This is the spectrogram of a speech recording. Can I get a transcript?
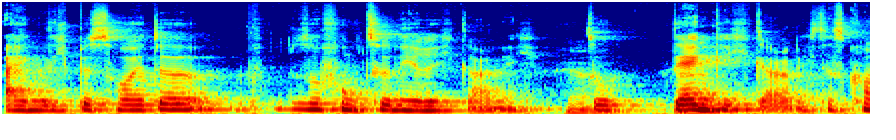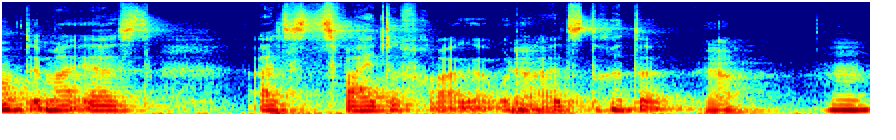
eigentlich bis heute, so funktioniere ich gar nicht. Ja. So denke ich gar nicht. Das kommt immer erst als zweite Frage oder als dritte. Ja. Hm.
